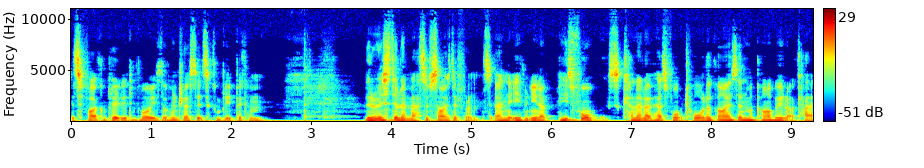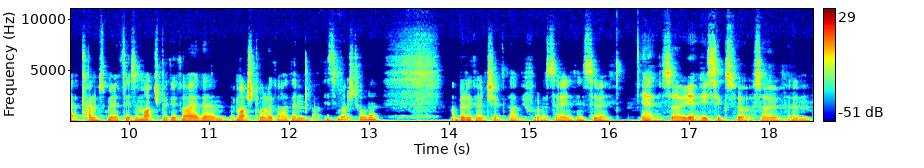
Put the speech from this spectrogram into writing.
it's a fight completely devoid of interest. It's a complete pick'em there is still a massive size difference. And even, you know, he's fought, Canelo has fought taller guys than Makabu. Like Callum Smith is a much bigger guy than, much taller guy than, is he much taller? I better go and check that before I say anything silly. Yeah, so yeah, he's six foot, so um,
